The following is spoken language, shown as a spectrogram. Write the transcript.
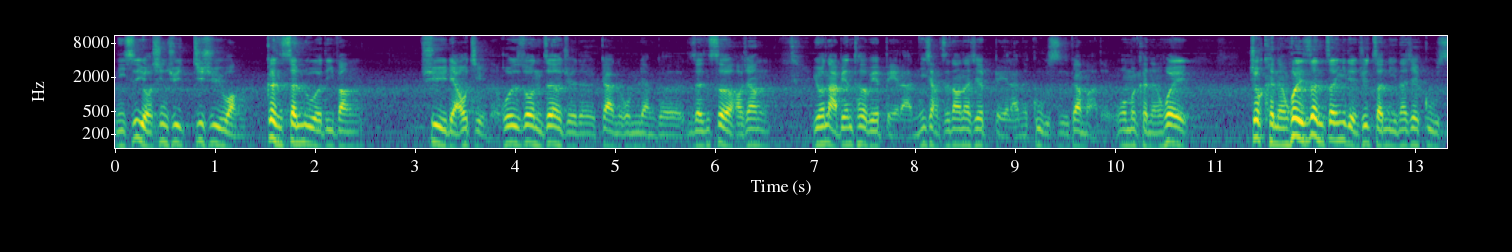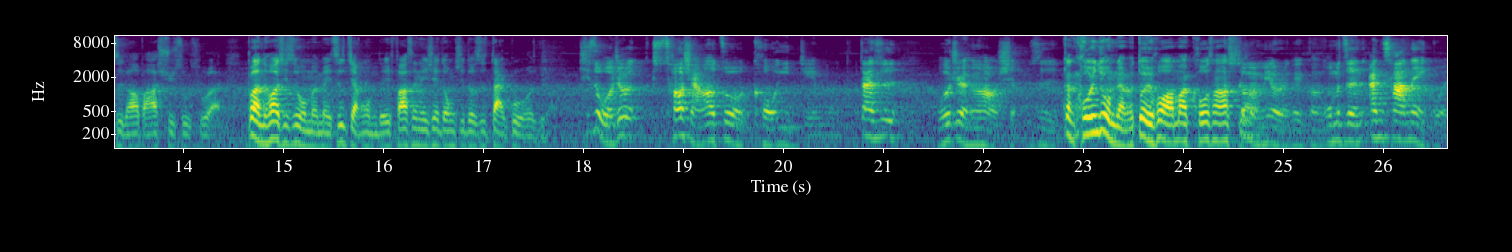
你是有兴趣继续往更深入的地方去了解的，或者说你真的觉得干我们两个人设好像有哪边特别北蓝，你想知道那些北蓝的故事干嘛的，我们可能会。就可能会认真一点去整理那些故事，然后把它叙述出来。不然的话，其实我们每次讲我们的发生的一些东西都是带过而已。其实我就超想要做口音节目，但是我觉得很好笑，就是但扣音就我们两个对话嘛，扣啥小根本？没有人可以跟，我们只能安插内鬼，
